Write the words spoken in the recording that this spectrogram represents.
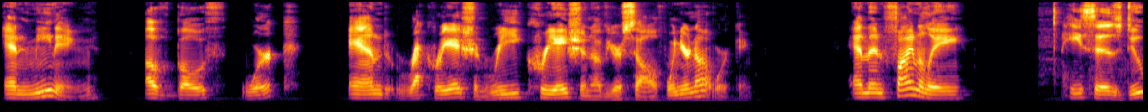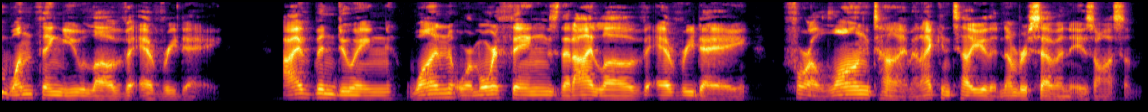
and meaning of both work and recreation, recreation of yourself when you're not working. And then finally, he says, Do one thing you love every day. I've been doing one or more things that I love every day for a long time, and I can tell you that number seven is awesome.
